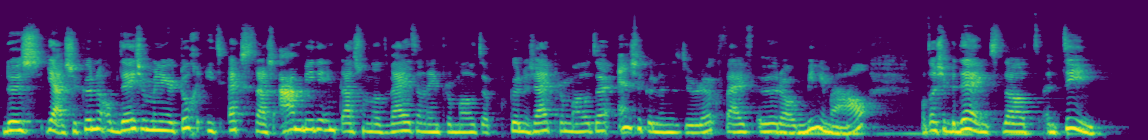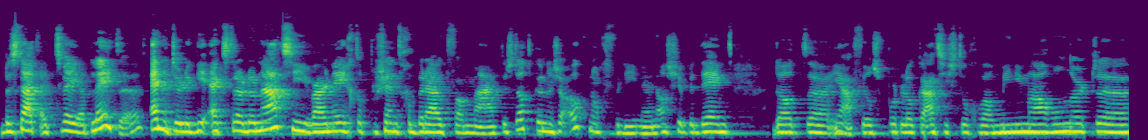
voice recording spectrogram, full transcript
Dus ja, ze kunnen op deze manier toch iets extra's aanbieden. In plaats van dat wij het alleen promoten, kunnen zij promoten. En ze kunnen natuurlijk 5 euro minimaal. Want als je bedenkt dat een team bestaat uit twee atleten. En natuurlijk die extra donatie waar 90% gebruik van maakt. Dus dat kunnen ze ook nog verdienen. En als je bedenkt dat uh, ja, veel sportlocaties toch wel minimaal 100 uh, uh,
